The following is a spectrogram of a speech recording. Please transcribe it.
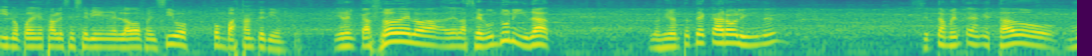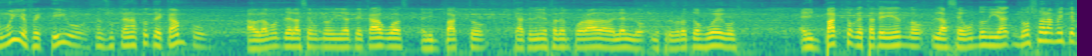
y no pueden establecerse bien en el lado ofensivo con bastante tiempo. Y en el caso de la, de la segunda unidad, los gigantes de Carolina ciertamente han estado muy efectivos en sus canastos de campo. Hablamos de la segunda unidad de Caguas, el impacto que ha tenido esta temporada, ¿verdad? Los, primeros dos juegos, el impacto que está teniendo la segunda unidad. No solamente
